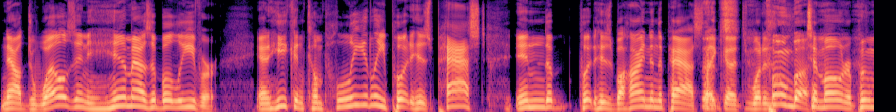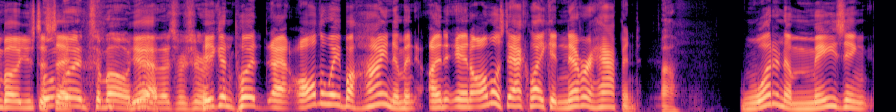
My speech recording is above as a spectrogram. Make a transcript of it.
now dwells in him as a believer. And he can completely put his past in the put his behind in the past, like uh, what is Pumbaa. Timon or Pumbaa used to say. Pumbaa and Timon. Yeah, that's for sure. He can put that all the way behind him and, and and almost act like it never happened. Wow. What an amazing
